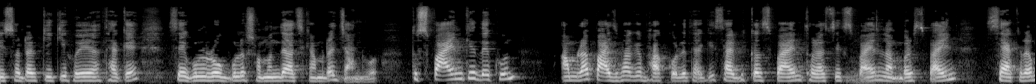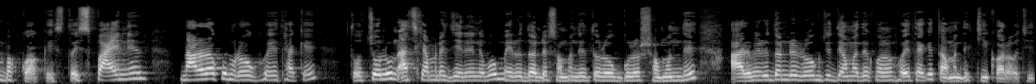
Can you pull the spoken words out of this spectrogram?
ডিসঅর্ডার কি কি হয়ে থাকে, সেগুলো রোগগুলো সম্বন্ধে আজকে আমরা জানব। তো স্পাইনকে দেখুন, আমরা পাঁচ ভাগে ভাগ করে থাকি cervical spine thoracic spine lumbar spine sacrum বা ককেস। তো স্পাইনের নানা রকম রোগ হয়ে থাকে। তো চলুন আজকে আমরা জেনে নেব মেরুদণ্ডের সম্বন্ধিত রোগগুলোর সম্বন্ধে। আর মেরুদণ্ডের রোগ যদি আমাদের কোনো হয়ে থাকে, তো আমাদের কী করা উচিত?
